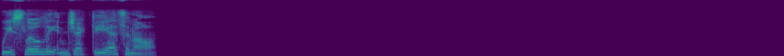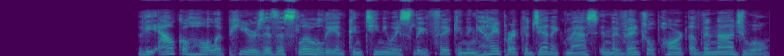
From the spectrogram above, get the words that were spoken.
We slowly inject the ethanol. The alcohol appears as a slowly and continuously thickening hyperechogenic mass in the ventral part of the nodule.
